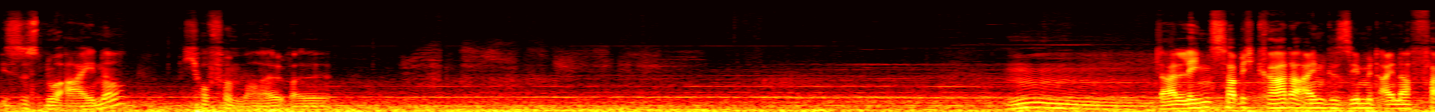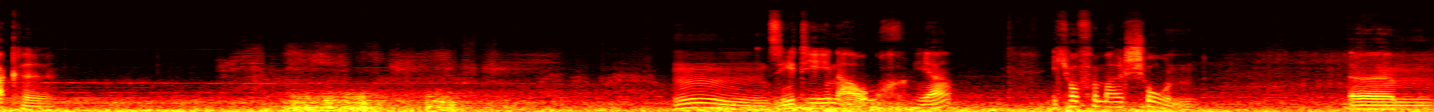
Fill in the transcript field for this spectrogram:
ist es nur einer? Ich hoffe mal, weil... Hm, da links habe ich gerade einen gesehen mit einer Fackel. Hm, seht ihr ihn auch? Ja? Ich hoffe mal schon. Ähm...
